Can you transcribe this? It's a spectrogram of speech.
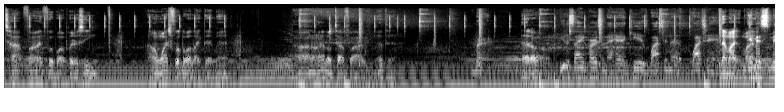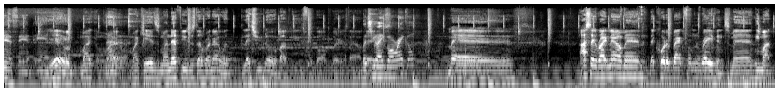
Top five football players. See, I don't watch football like that, man. Uh, I don't have no top five, nothing Bruh, at all. you the same person that had kids watching uh, watching Now my my Emmitt Smith and and Yeah, and- but my my Uh, my kids, my nephews and stuff right now would let you know about these football players now. but you ain't gonna rank them. man. I say right now, man, that quarterback from the Ravens, man, he my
